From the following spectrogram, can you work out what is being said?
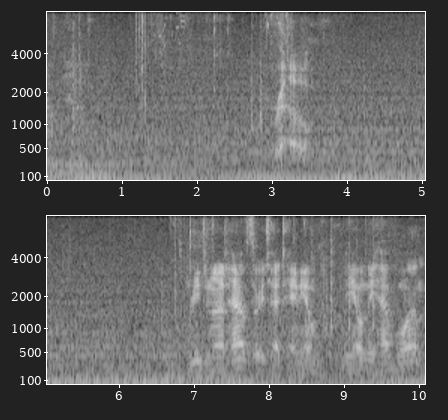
Oh no. Uh oh. We do not have three titanium. We only have one.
